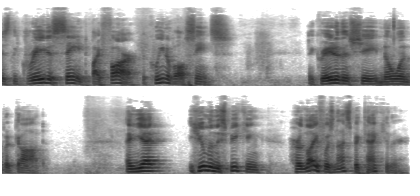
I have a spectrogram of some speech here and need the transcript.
is the greatest saint by far, the queen of all saints. And greater than she, no one but God. And yet, humanly speaking, her life was not spectacular.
